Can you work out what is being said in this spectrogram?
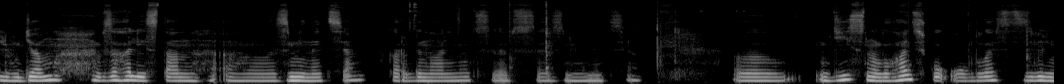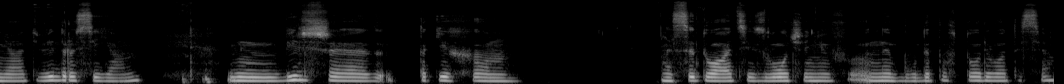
людям. Взагалі стан е, зміниться кардинально, це все зміниться. Е, дійсно, Луганську область звільнять від росіян. Більше таких. Ситуацій, злочинів е, не буде повторюватися.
